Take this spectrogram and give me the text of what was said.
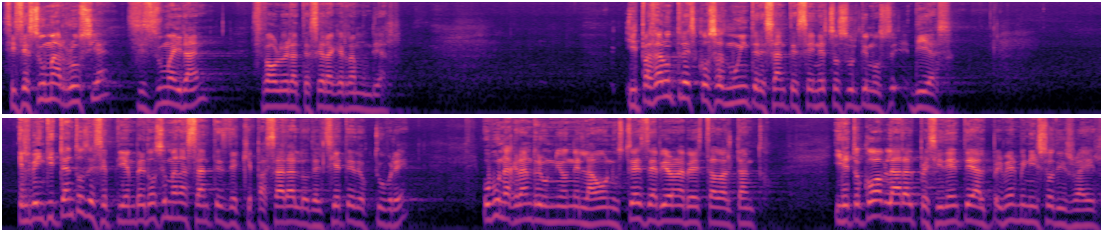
Si se suma Rusia, si se suma Irán, se va a volver a la tercera guerra mundial. Y pasaron tres cosas muy interesantes en estos últimos días. El veintitantos de septiembre, dos semanas antes de que pasara lo del 7 de octubre, hubo una gran reunión en la ONU. Ustedes debieron haber estado al tanto. Y le tocó hablar al presidente, al primer ministro de Israel.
